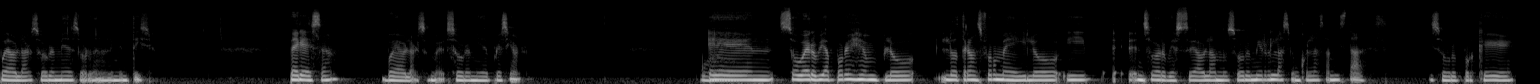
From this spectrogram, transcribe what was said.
voy a hablar sobre mi desorden alimenticio. Pereza, voy a hablar sobre, sobre mi depresión. Wow. En soberbia, por ejemplo, lo transformé y, lo, y en Soberbia estoy hablando sobre mi relación con las amistades y sobre por qué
